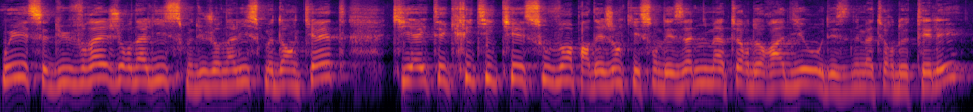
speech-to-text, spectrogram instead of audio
Oui, c'est du vrai journalisme, du journalisme d'enquête, qui a été critiqué souvent par des gens qui sont des animateurs de radio ou des animateurs de télé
